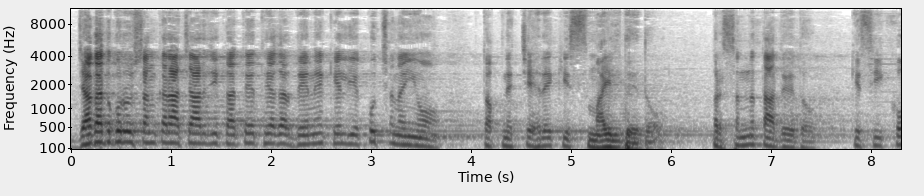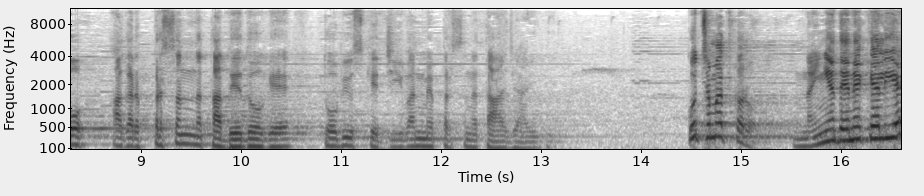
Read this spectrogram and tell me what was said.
जगत गुरु शंकराचार्य जी कहते थे, अगर देने के लिए कुछ नहीं हो तो अपने चेहरे की स्माइल दे दो, प्रसन्नता दे दो। किसी को अगर प्रसन्नता दे दोगे तो भी उसके जीवन में प्रसन्नता आ जाएगी। कुछ मत करो। नहीं है देने के लिए?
